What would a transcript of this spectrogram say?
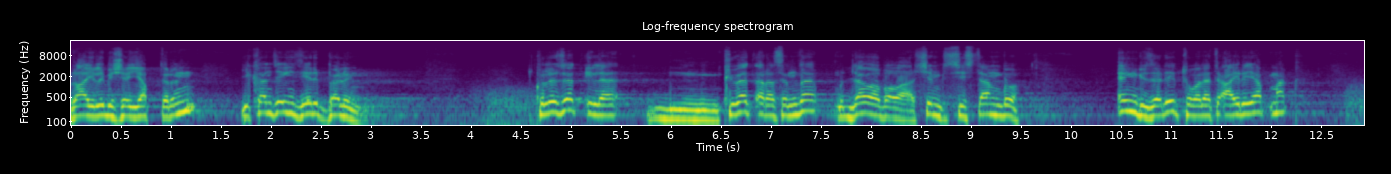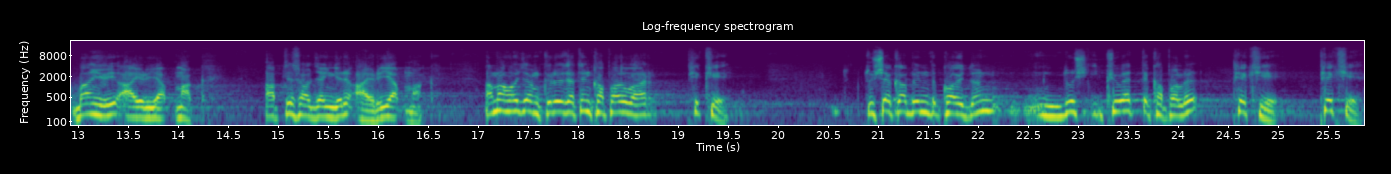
Raylı bir şey yaptırın. Yıkanacağınız yeri bölün. Klozet ile mm, küvet arasında lavabo var. Şimdi sistem bu. En güzeli tuvaleti ayrı yapmak, banyoyu ayrı yapmak. Abdest alacağın yeri ayrı yapmak. Ama hocam klozetin kapağı var. Peki. Duşa kabin koydun, duş küvet de kapalı. Peki, peki.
